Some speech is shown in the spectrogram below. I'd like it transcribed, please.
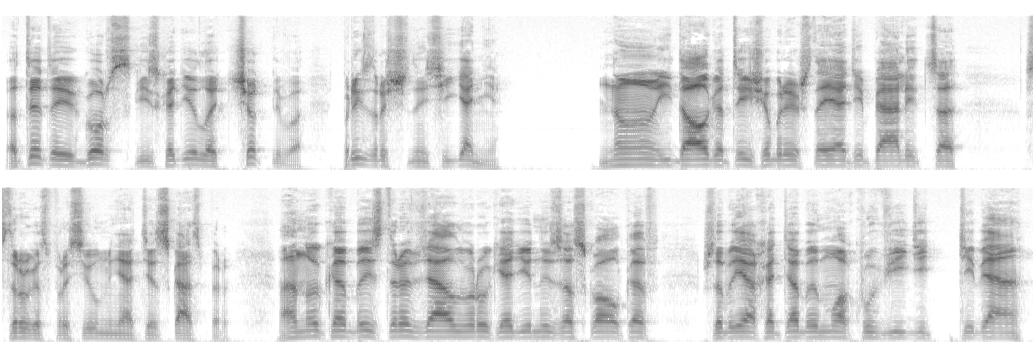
от этой горстки исходило отчетливо призрачное сияние. — Ну и долго ты еще будешь стоять и пялиться? — строго спросил меня отец Каспер. — А ну-ка быстро взял в руки один из осколков, чтобы я хотя бы мог увидеть тебя. —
